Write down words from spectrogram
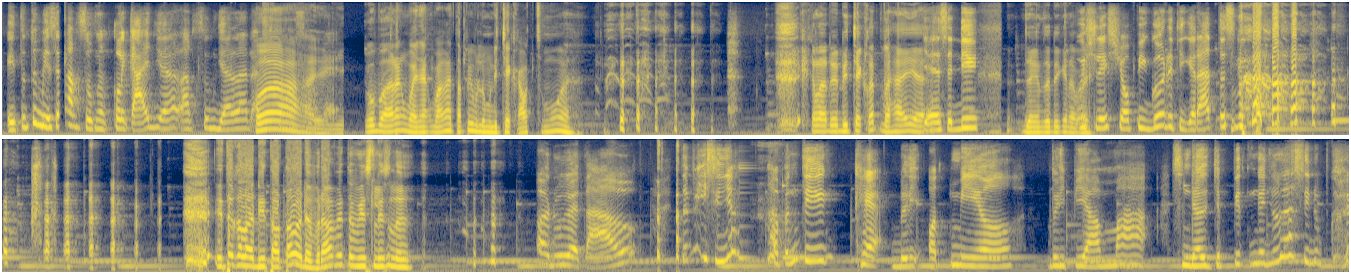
itu tuh biasanya langsung ngeklik aja langsung jalan wah iya. gue barang banyak banget tapi belum di check out semua Kalau udah di check out bahaya. Jangan sedih. Jangan sedih kenapa? Wishlist Shopee gue udah 300. itu kalau di total udah berapa itu wishlist lu? Aduh gak tahu. Tapi isinya gak penting. Kayak beli oatmeal, beli piyama, sendal jepit nggak jelas hidup gue.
